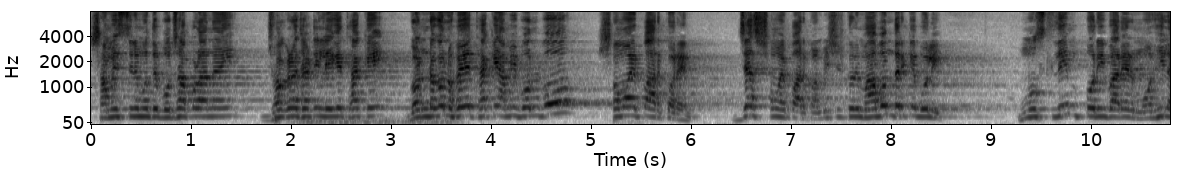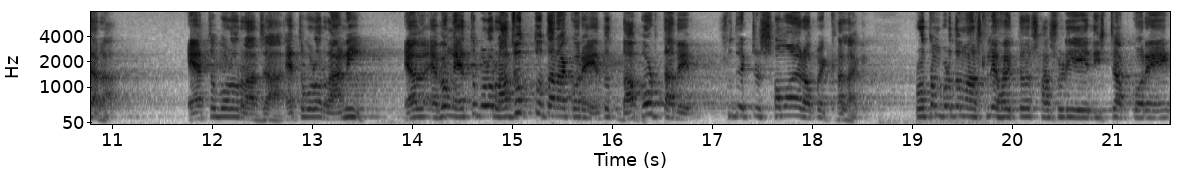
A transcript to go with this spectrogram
স্বামী স্ত্রীর মধ্যে বোঝাপড়া নাই, ঝগড়াঝাটি লেগে থাকে, গন্ডগোল হয়ে থাকে, আমি বলব, সময় পার করেন। জাস্ট সময় পার করেন। বিশেষ করে মা বোনদেরকে বলি, মুসলিম পরিবারের মহিলারা, এত বড় রাজা, এত বড় রানী এবং এত বড় রাজত্ব তারা করে, এত দাপট তাদের, শুধু একটু সময়ের অপেক্ষা লাগে। প্রথম প্রথম আসলে হয়তো শাশুড়ি ডিস্টার্ব করে,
